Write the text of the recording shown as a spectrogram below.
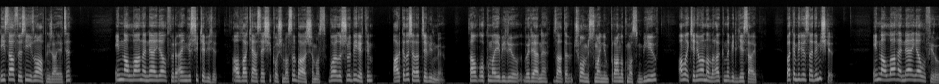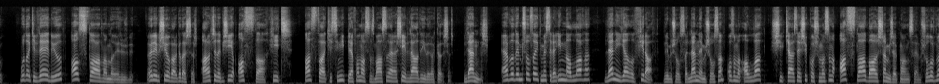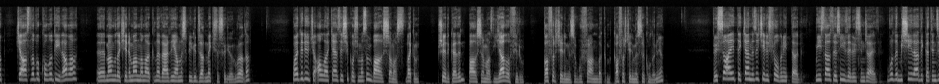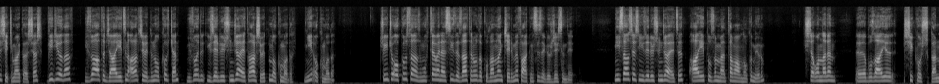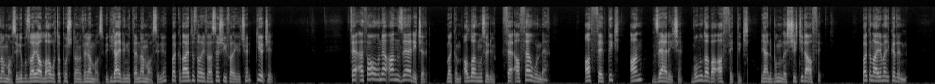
Nisa suresi 116. ayeti İnna Allah'ın la yağfiru en yüşrike bihi. Allah kendisine şirk koşulmasını bağışlamaz. Bu arada şunu belirteyim. Arkadaş Arapça bilmiyor. Tam okumayı biliyor. Böyle yani zaten çoğu Müslüman gibi Kur'an okumasını biliyor. Ama kelime anlamları hakkında bilgiye sahip. Bakın biliyorsa demiş ki İnna Allah'a la yağfiru. Buradaki le diyor asla anlamına verir diyor. Öyle bir şey yok arkadaşlar. Arapçada bir şeyi asla, hiç, asla kesinlikle yapamazsınız. Mahsus veren şey la değildir arkadaşlar. Lendir. Eğer bu demiş olsaydı ki mesela inna Allah'a len yağfira demiş olsa, len demiş olsam o zaman Allah şi, kendisine şirk koşulmasını asla bağışlamayacak manası vermiş olurdu. Ki aslında bu konu değil ama e, ben burada kelime anlamı hakkında verdiği yanlış bilgi düzeltmek için söylüyorum burada. Bu arada diyor ki Allah kendisine şirk koşulmasını bağışlamaz. Bakın şuraya dikkat edin. Bağışlamaz. Yağfiru. Gafır kelimesi, gufran bakın gafır kelimesini kullanıyor. Ve şu ayette kendisi çelişki olduğunu iddia ediyor. Nisa suresinin 153. ayeti. Burada bir şey daha dikkatinizi çekeyim arkadaşlar. Videoda 116. ayetin Arapça metnini okurken 153. ayetin Arapça metnini okumadı. Niye okumadı? Çünkü okursanız muhtemelen siz de zaten orada kullanılan kelime farkını siz de göreceksiniz diye. Nisa suresinin 153. ayeti. Ayet uzun ben tamamını okumuyorum. İşte onların e, buzayı şirk koştuklarından bahsediyor. Buzayı Allah'a ortak koştuklarından falan bahsediyor. İlah edindiklerinden bahsediyor. Bakın ayetin son ifadesinde şu ifade geçiyor. Diyor ki Fe'afavne an zerike. Bakın Allah bunu söylüyor. Fe'afavne. Affettik an zerike. Bunu da affettik. Yani bunu da şirk ile affettik. Bakın ayrıma dikkat edin.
